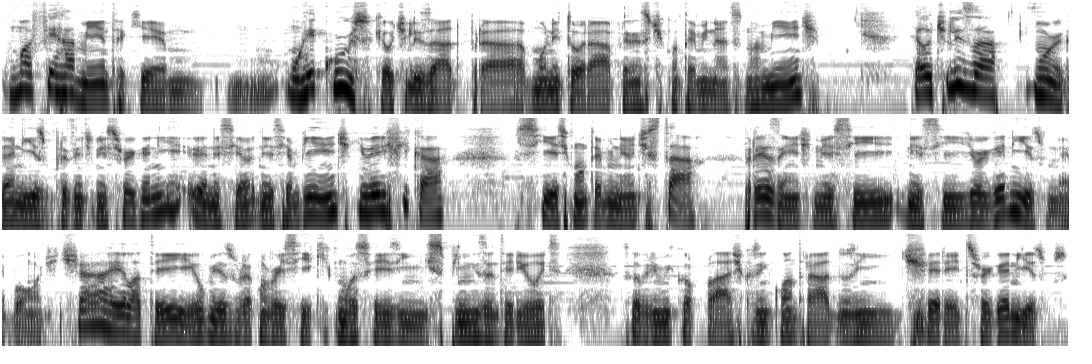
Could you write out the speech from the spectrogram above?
Uma ferramenta que é um recurso que é utilizado para monitorar a presença de contaminantes no ambiente é utilizar um organismo presente nesse, organi nesse, nesse ambiente e verificar se esse contaminante está presente nesse, nesse organismo, né? Bom, a gente já relatei, eu mesmo já conversei aqui com vocês em spins anteriores sobre microplásticos encontrados em diferentes organismos.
